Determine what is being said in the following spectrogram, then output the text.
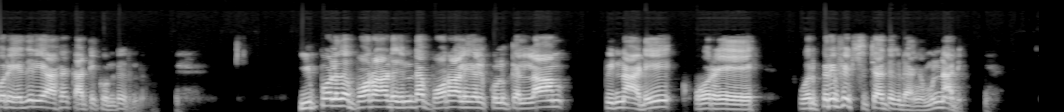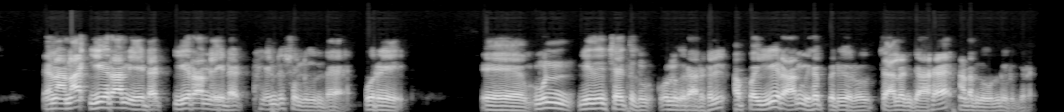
ஒரு எதிரியாக காட்டிக்கொண்டு இருந்தது. இப்பொழுது போராடுகின்ற போராளிகள் குழுக்கெல்லாம் பின்னாடி ஒரு ஒரு ப்ரிஃபிக்ஸ் சேர்த்துக்கிட்டாங்க முன்னாடி. என்னன்னா ஈரான் எய்டட் ஈரான் எய்டட் என்று சொல்லுகின்ற ஒரு முன் இது சேர்த்து கொள்கிறார்கள் அப்போ ஈரான் மிகப்பெரிய ஒரு சேலஞ்சாக நடந்து கொண்டு இருக்கிறது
